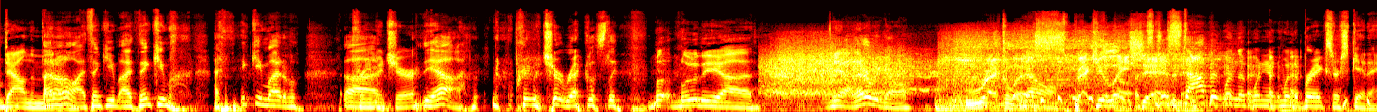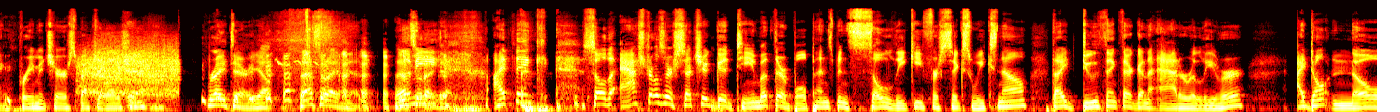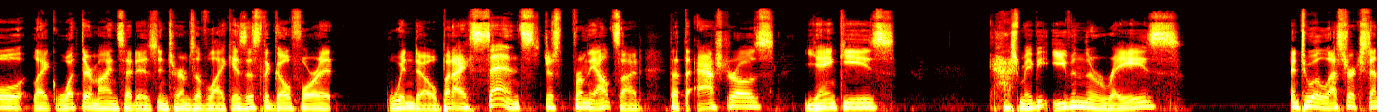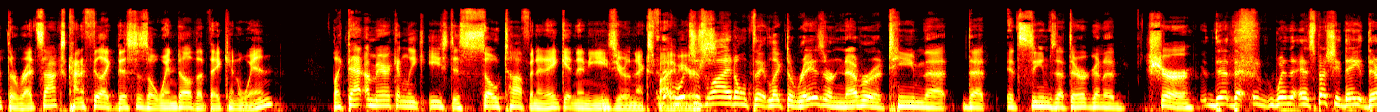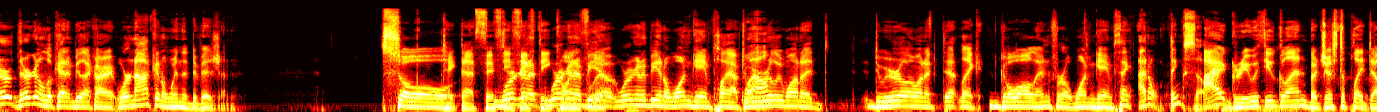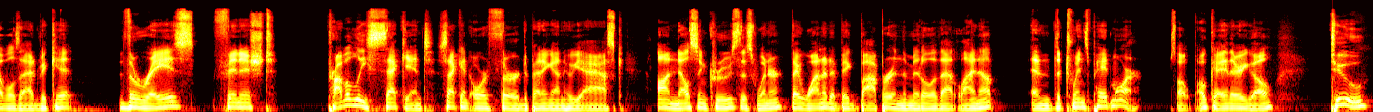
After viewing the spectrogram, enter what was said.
down the middle. I don't know. I think you. I think you. I think you might have uh, Premature? Yeah, premature, recklessly bl- blew the. Uh, yeah, there we go. Reckless No. speculation. Just stop it when the when, you when the brakes are skidding. Premature speculation. Right there. Yep. That's what I did. That's Let what I did. I think so. The Astros are such a good team, but their bullpen's been so leaky for six weeks now that I do think they're going to add a reliever. I don't know like what their mindset is in terms of like, is this the go for it window? But I sense just from the outside that the Astros, Yankees, gosh, maybe even the Rays, and to a lesser extent the Red Sox, kind of feel like this is a window that they can win. Like that American League East is so tough, and it ain't getting any easier the next five Which years. Which is why I don't think like the Rays are never a team that that it seems that they're gonna sure, they're, that when especially they they're they're gonna look at it and be like, all right, we're not gonna win the division. So Take that 50-50 We're gonna, we're gonna be a, we're gonna be in a one game playoff. Do Well- we really want to? Do we really want to like go all in for a one game thing? I don't think so. I agree with you, Glen. But just to play devil's advocate, the Rays finished probably second, second or third, depending on who you ask, on Nelson Cruz this winter. They wanted a big bopper in the middle of that lineup, and the Twins paid more. So, okay, there you go. Two, the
